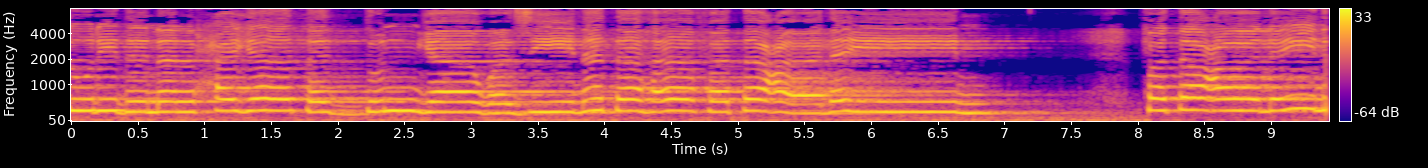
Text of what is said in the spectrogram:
تردن الحياة الدنيا وزينتها فتعالين فتعالين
